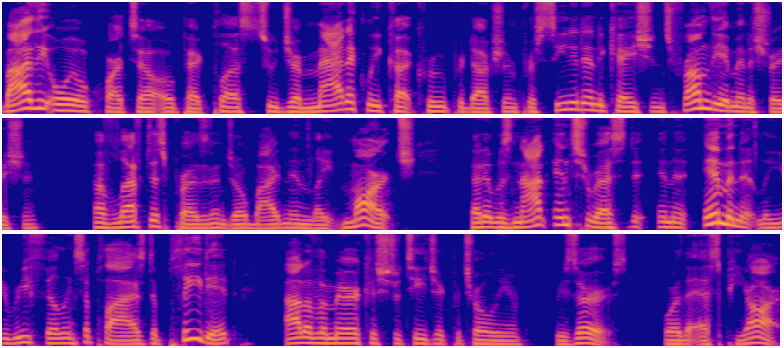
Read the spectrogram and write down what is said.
by the oil cartel OPEC Plus to dramatically cut crude production preceded indications from the administration of leftist President Joe Biden in late March that it was not interested in imminently refilling supplies depleted out of America's Strategic Petroleum Reserves, or the SPR.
